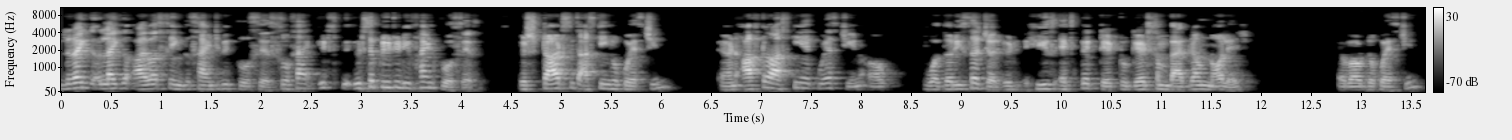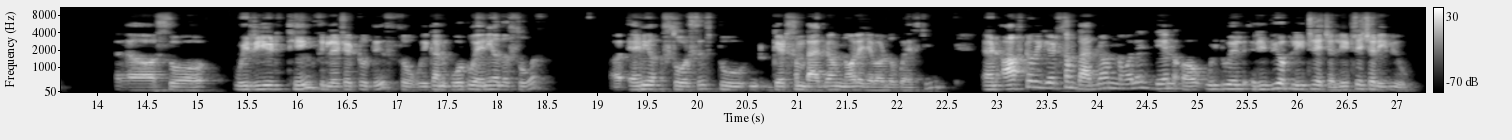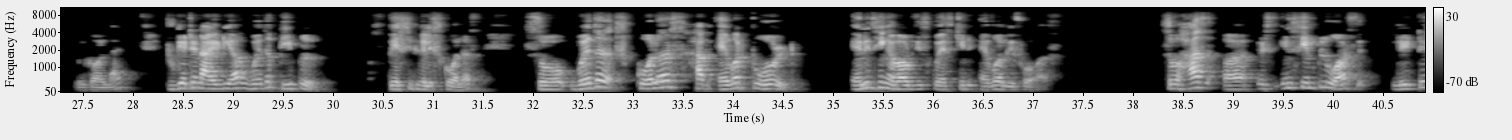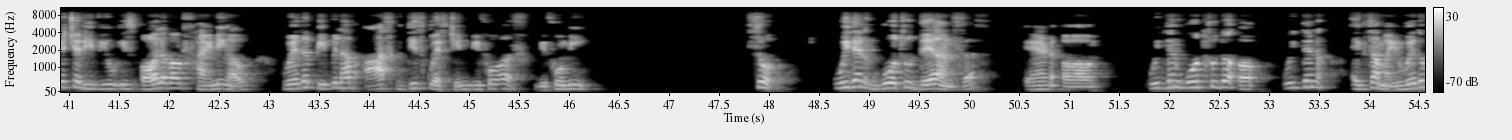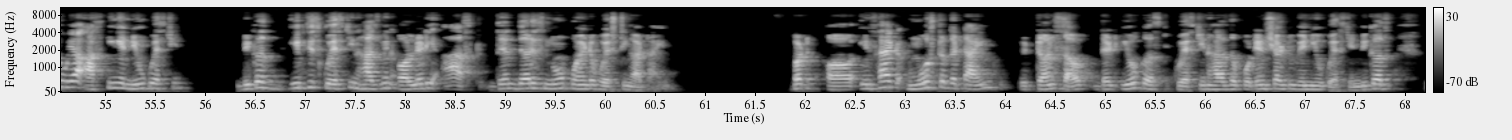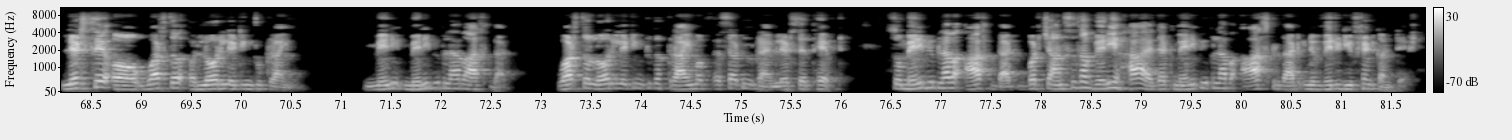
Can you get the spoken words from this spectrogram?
like like I was saying, the scientific process. So it's it's a pretty defined process. It starts with asking a question, and after asking a question, uh, what the researcher it, he is expected to get some background knowledge about the question. Uh, so we read things related to this. So we can go to any other source. uh, any sources to get some background knowledge about the question. And after we get some background knowledge, then uh, we do a review of literature, literature review, we call that, to get an idea whether people, specifically scholars, so whether scholars have ever told anything about this question ever before us. So has uh, it's in simple words, literature review is all about finding out whether people have asked this question before us, before me. So we then go through their answers and uh, we then go through the uh, we then examine whether we are asking a new question because if this question has been already asked then there is no point of wasting our time. But uh, in fact most of the time it turns out that your question has the potential to be a new question. Because let's say uh, what's the law relating to crime? Many many people have asked that. What's the law relating to the crime of a certain crime? Let's say theft. So many people have asked that, but chances are very high that many people have asked that in a very different context.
